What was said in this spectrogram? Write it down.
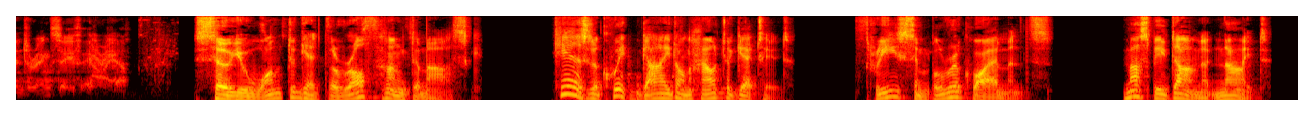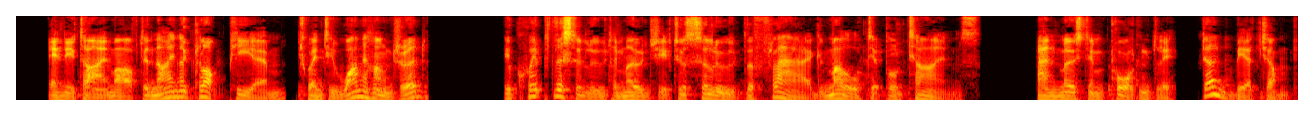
entering safe area. So you want to get the Wrath Hunter mask? Here's a quick guide on how to get it. Three simple requirements. Must be done at night. Anytime after 9 o'clock p.m., 2100. Equip the salute emoji to salute the flag multiple times. And most importantly, don't be a chump.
